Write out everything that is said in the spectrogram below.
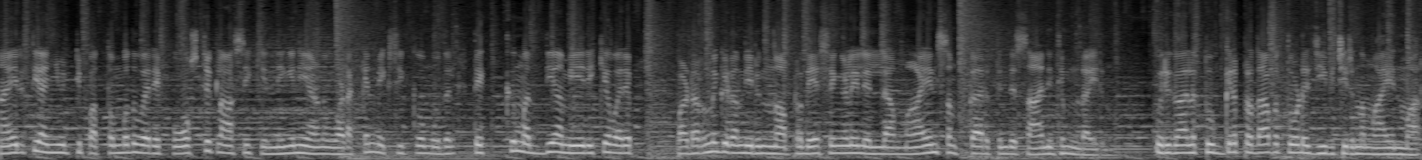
ആയിരത്തി അഞ്ഞൂറ്റി പത്തൊമ്പത് വരെ പോസ്റ്റ് ക്ലാസിക് എന്നിങ്ങനെയാണ് വടക്കൻ മെക്സിക്കോ മുതൽ തെക്ക് മധ്യ അമേരിക്ക വരെ പടർന്നു കിടന്നിരുന്ന പ്രദേശങ്ങളിലെല്ലാം മായൻ സംസ്കാരത്തിന്റെ സാന്നിധ്യമുണ്ടായിരുന്നു ഒരു കാലത്ത് ഉഗ്രപ്രതാപത്തോടെ ജീവിച്ചിരുന്ന മായന്മാർ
